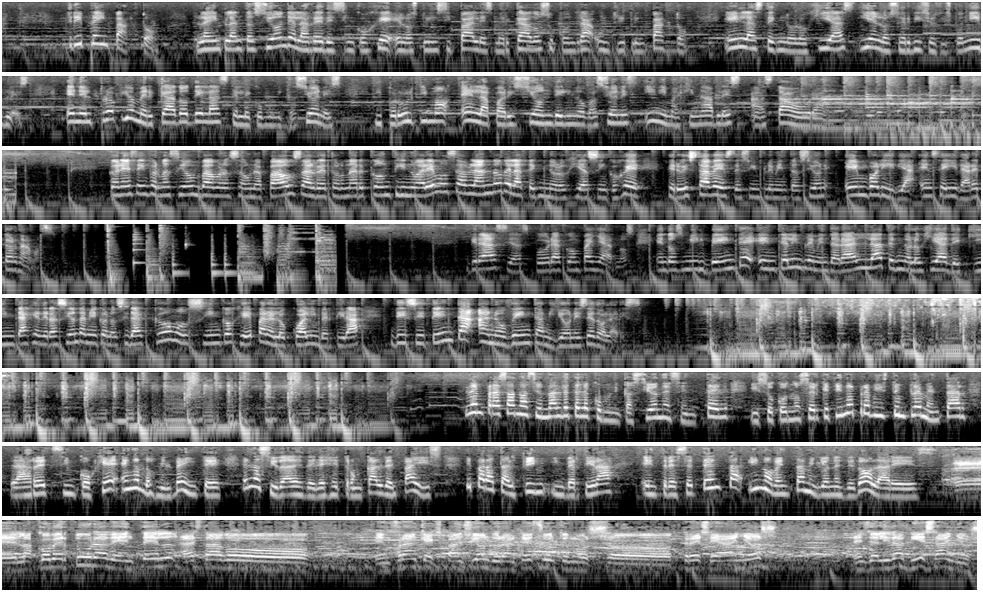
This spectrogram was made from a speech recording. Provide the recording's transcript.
Triple impacto. La implantación de la red de 5G en los principales mercados supondrá un triple impacto en las tecnologías y en los servicios disponibles, en el propio mercado de las telecomunicaciones y por último en la aparición de innovaciones inimaginables hasta ahora. Con esta información vámonos a una pausa. Al retornar continuaremos hablando de la tecnología 5G, pero esta vez de su implementación en Bolivia. Enseguida retornamos. Gracias por acompañarnos. En 2020, Entel implementará la tecnología de quinta generación, también conocida como 5G, para lo cual invertirá de 70 a 90 millones de dólares. La empresa nacional de telecomunicaciones Entel hizo conocer que tiene previsto implementar la red 5G en el 2020 en las ciudades del eje troncal del país y para tal fin invertirá entre 70 y 90 millones de dólares. Eh, la cobertura de Entel ha estado en franca expansión durante estos últimos 13 años, en realidad 10 años,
